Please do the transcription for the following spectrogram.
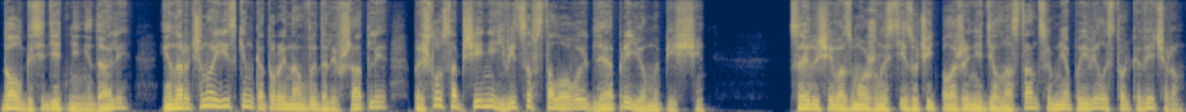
Долго сидеть мне не дали, и на ручной Искин, который нам выдали в шаттле, пришло сообщение явиться в столовую для приема пищи. Следующая возможность изучить положение дел на станции меня появилась только вечером.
